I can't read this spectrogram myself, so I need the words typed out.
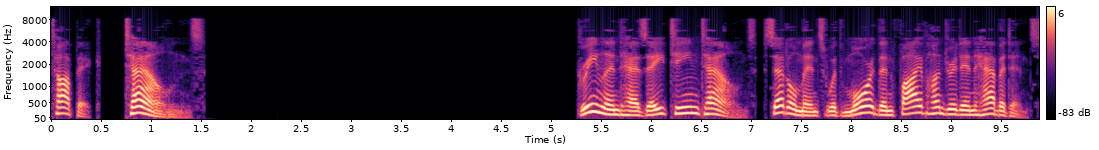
Topic Towns Greenland has 18 towns, settlements with more than 500 inhabitants.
